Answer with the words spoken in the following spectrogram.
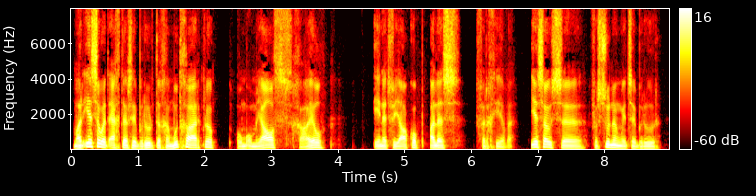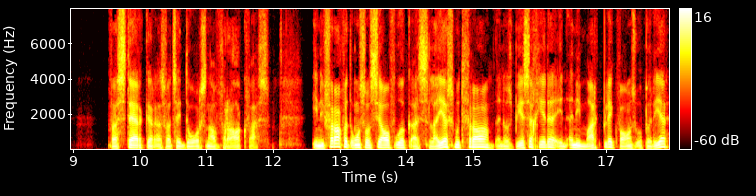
Maar Esau het egter sy broer te gemoed gehardloop om omhels, gehuil en het vir Jakob alles vergewe. Esau se versoening met sy broer was sterker as wat sy dors na wraak was. En die vraag wat ons onsself ook as leiers moet vra in ons besighede en in die markplek waar ons opereer,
